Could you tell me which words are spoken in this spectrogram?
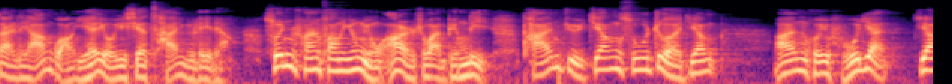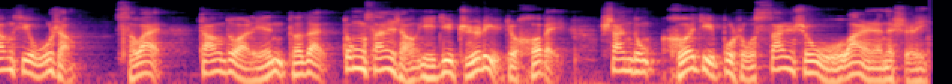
在两广也有一些残余力量。孙传芳拥有二十万兵力，盘踞江苏、浙江、安徽、福建。江西五省，此外，张作霖则在东三省以及直隶（就河北、山东）合计部署三十五万人的实力。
